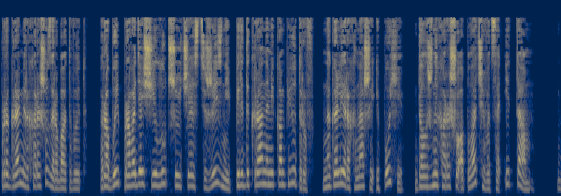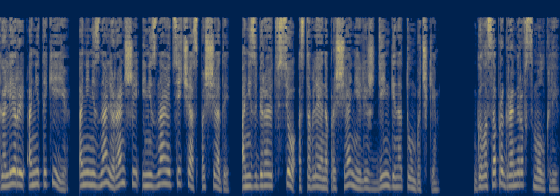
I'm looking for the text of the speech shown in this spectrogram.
Программеры хорошо зарабатывают. Рабы, проводящие лучшую часть жизни перед экранами компьютеров на галерах нашей эпохи, должны хорошо оплачиваться и там. Галеры они такие, они не знали раньше и не знают сейчас пощады. Они забирают все, оставляя на прощание лишь деньги на тумбочке. Голоса программеров смолкли.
